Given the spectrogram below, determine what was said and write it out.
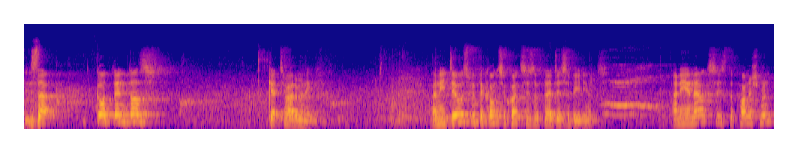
is that God then does get to Adam and Eve. And he deals with the consequences of their disobedience. And he announces the punishment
